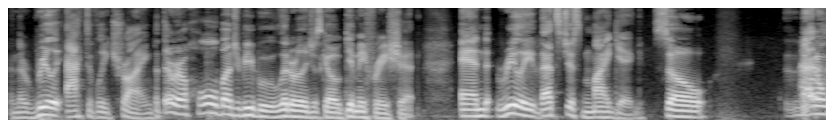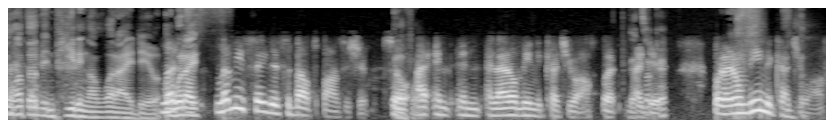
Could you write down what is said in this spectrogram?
and they're really actively trying. But there are a whole bunch of people who literally just go, "Give me free shit," and really, that's just my gig. So I don't want them impeding on what I do. Let, what I let me say this about sponsorship. So, I, and, and and I don't mean to cut you off, but That's I did. okay. But I don't mean to cut you off.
